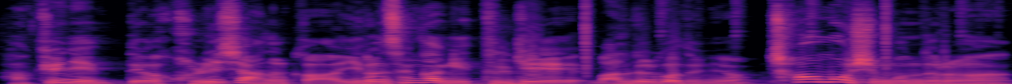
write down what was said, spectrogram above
아 괜히 내가 걸 리지 않을까 이런 생각이 들게 만들거든요. 처음 오신 분들은 아,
